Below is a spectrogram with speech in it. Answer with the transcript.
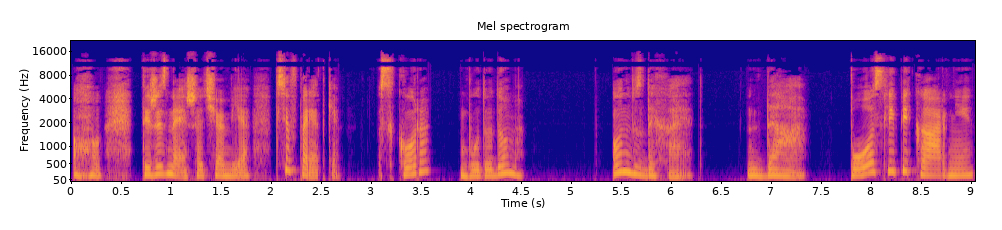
О, ты же знаешь, о чем я. Все в порядке. Скоро буду дома. Он вздыхает. Да, после пекарни.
